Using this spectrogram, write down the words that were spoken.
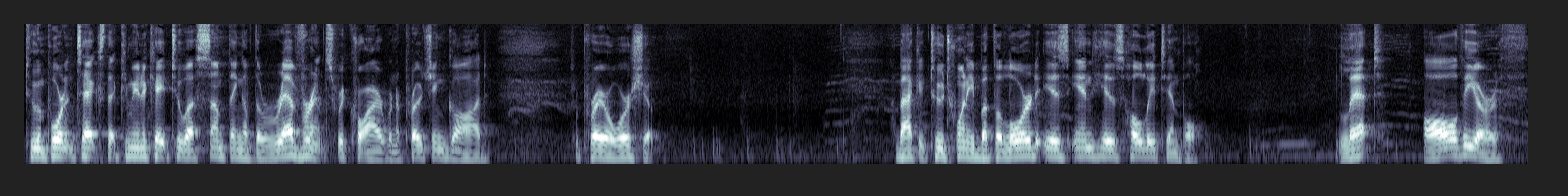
Two important texts that communicate to us something of the reverence required when approaching God for prayer or worship. Habakkuk 2:20, but the Lord is in his holy temple. Let all the earth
